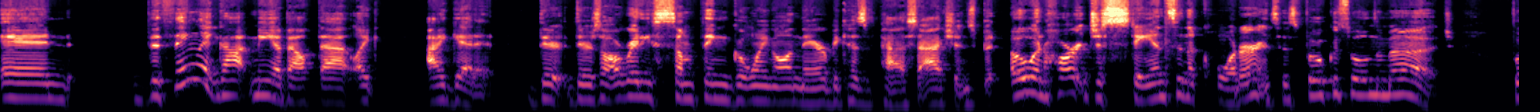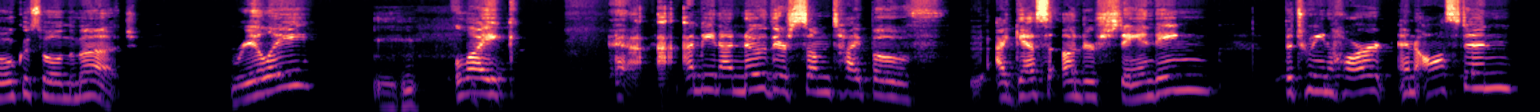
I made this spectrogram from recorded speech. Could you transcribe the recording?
And the thing that got me about that, like, I get it. There, there's already something going on there because of past actions. But Owen Hart just stands in the corner and says, focus on the match. Focus on the match. Really? Mhm. Like, I mean, I know there's some type of, I guess, understanding between Hart and Austin,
